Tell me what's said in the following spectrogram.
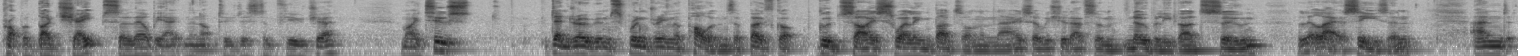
proper bud shapes, so they'll be out in the not too distant future. My two Dendrobium Spring Dream Apollons have both got good sized swelling buds on them now, so we should have some nobile buds soon, a little out of season. And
